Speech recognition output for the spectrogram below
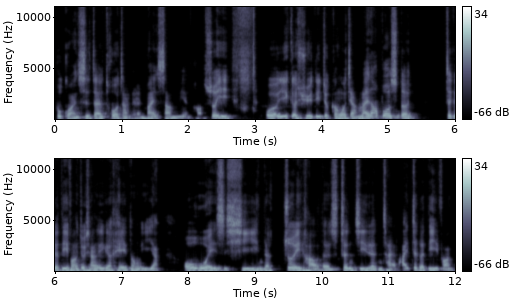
不管是在拓展人脉上面，哈，所以我一个学弟就跟我讲，来到波士顿这个地方就像一个黑洞一样，always 吸引的最好的生技人才来这个地方。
